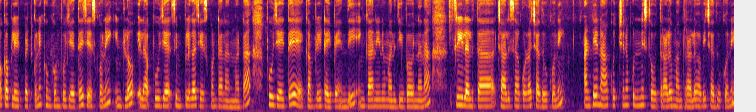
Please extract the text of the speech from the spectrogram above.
ఒక ప్లేట్ పెట్టుకుని కుంకుమ పూజ అయితే చేసుకొని ఇంట్లో ఇలా పూజ సింపుల్గా చేసుకుంటానమాట పూజ అయితే కంప్లీట్ అయిపోయింది. ఇంకా నేను మన దీపవర్ణన శ్రీలలిత చాలీసా కూడా చదువుకొని అంటే నాకు వచ్చిన కొన్ని స్తోత్రాలు మంత్రాలు అవి చదువుకొని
